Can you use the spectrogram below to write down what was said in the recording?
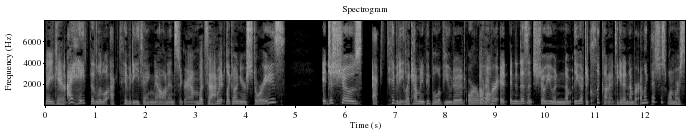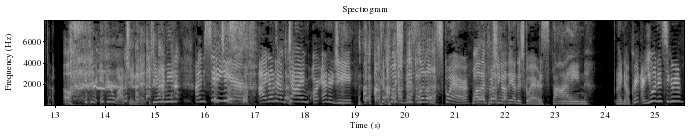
No you can't I hate the little activity thing now on Instagram. What's that? With, like on your stories, it just shows activity, like how many people have viewed it or oh. whatever, Oh. it, and it doesn't show you a number. You have to click on it to get a number. I'm like, that's just one more step. Oh. If you're if you're watching it, do you know what I mean? i'm sitting here i don't have time or energy to push this little square while i'm pushing all the other squares Fine. i know great are you on instagram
